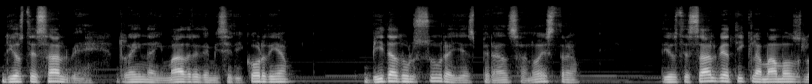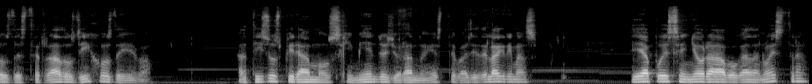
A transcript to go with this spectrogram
Dios te salve, Reina y Madre de Misericordia, vida, dulzura y esperanza nuestra. Dios te salve, a ti clamamos los desterrados hijos de Eva. A ti suspiramos, gimiendo y llorando en este valle de lágrimas. Ea pues, Señora abogada nuestra,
